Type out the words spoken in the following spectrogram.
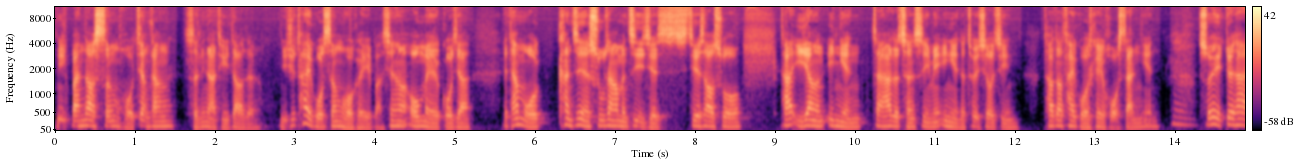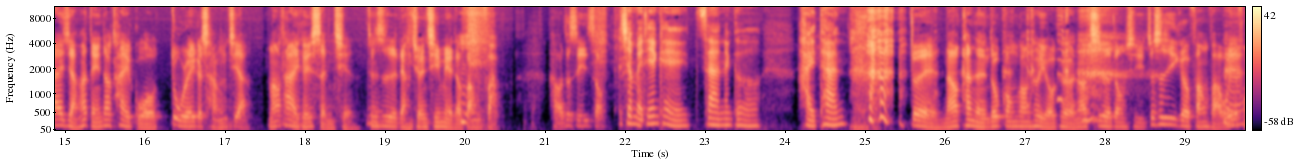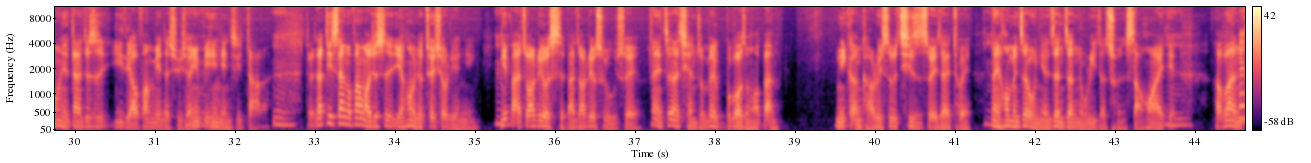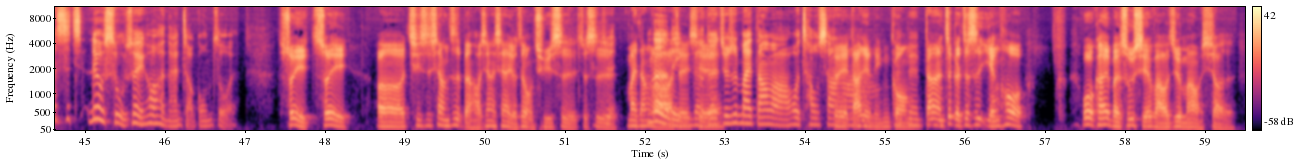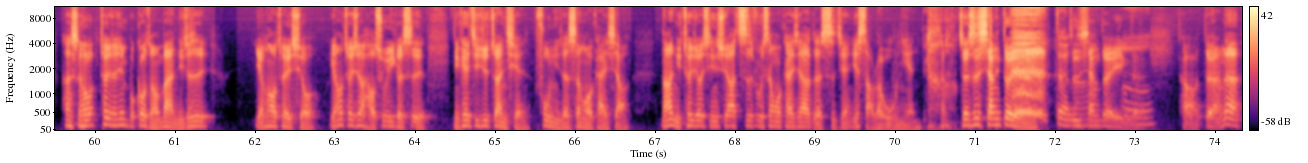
你搬到生活，像刚刚 Selina 提到的，你去泰国生活可以吧？像欧美的国家，他们我看之前书上他们自己介介绍说，他一样一年在他的城市里面一年的退休金。他到泰国可以活三年，嗯，所以对他来讲，他等于到泰国度了一个长假，然后他还可以省钱，嗯、真是两全其美的方法。嗯、好，这是一种，而且每天可以在那个海滩，对，然后看着很多观光客、游客，然后吃的东西，这是一个方法。唯一的风险当然就是医疗方面的需求，嗯、因为毕竟年纪大了，嗯，对。那第三个方法就是延后你的退休年龄，嗯、你本来做到六十，本来做到六十五岁，那你真的钱准备不够怎么办？你可能考虑是不是七十岁再退？嗯、那你后面这五年认真努力的存，少花一点，嗯、好不然。但是六十五岁以后很难找工作哎。所以，所以呃，其实像日本好像现在有这种趋势，就是麦当劳啊这些，对，就是麦当劳啊或超商、啊，对，打点零工。当然，这个就是延后。我有看一本书写法，我觉得蛮好笑的。他说退休金不够怎么办？你就是延后退休。延后退休好处一个是你可以继续赚钱，付你的生活开销。然后你退休金需要支付生活开销的时间也少了五年，这是相对的，这是相对应的。嗯、好，对啊。那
